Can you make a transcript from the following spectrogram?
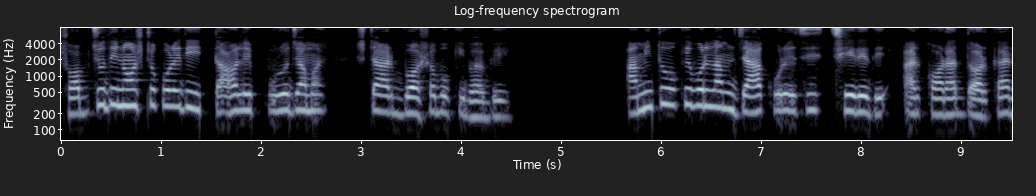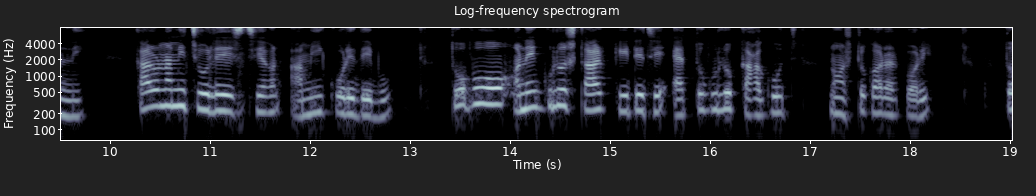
সব যদি নষ্ট করে দিই তাহলে পুরো জামায় স্টার বসাবো কীভাবে? আমি তো ওকে বললাম, যা করেছিস ছেড়ে দে, আর করার দরকার নেই। কারণ আমি চলে এসেছি, এখন আমিই করে দেব। তবুও অনেকগুলো স্টার কেটেছে, এতগুলো কাগজ নষ্ট করার পরে। তো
